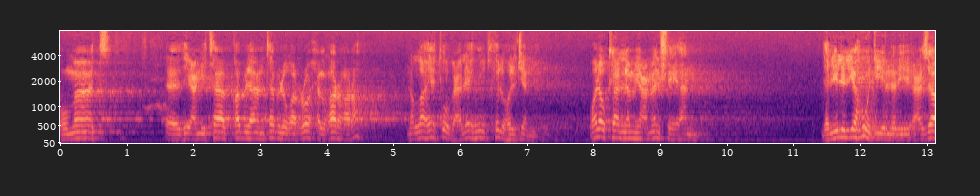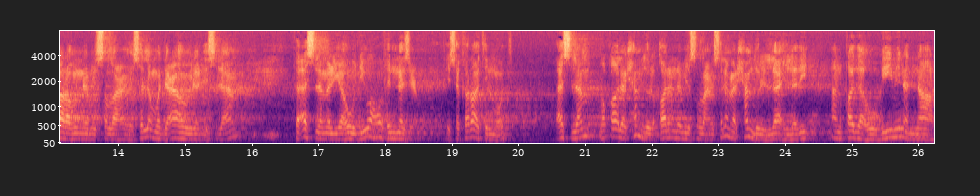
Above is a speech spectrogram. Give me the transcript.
ومات آه، يعني تاب قبل أن تبلغ الروح الغرغرة أن الله يتوب عليه ويدخله الجنة ولو كان لم يعمل شيئا. دليل اليهودي الذي أعزاره النبي صلى الله عليه وسلم ودعاه إلى الإسلام فأسلم اليهودي وهو في النزع في سكرات الموت أسلم وقال الحمد لله قال النبي صلى الله عليه وسلم الحمد لله الذي أنقذه بي من النار.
